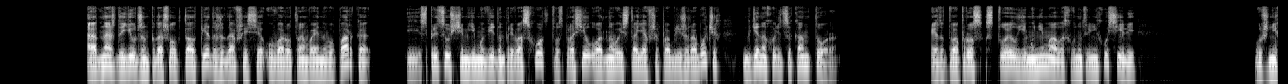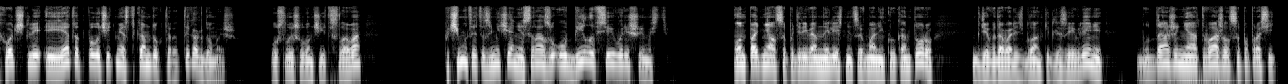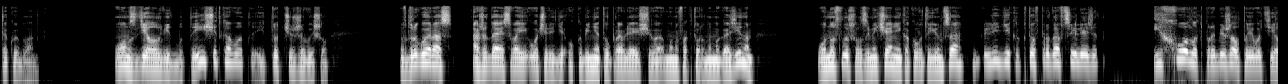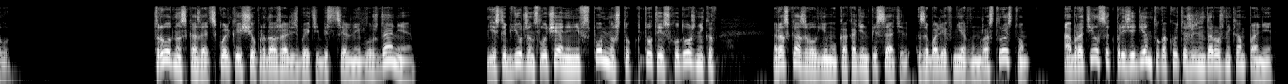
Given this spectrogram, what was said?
Однажды Юджин подошел к толпе, дожидавшейся у ворот трамвайного парка, и с присущим ему видом превосходства спросил у одного из стоявших поближе рабочих, где находится контора. Этот вопрос стоил ему немалых внутренних усилий. «Уж не хочет ли и этот получить место кондуктора? Ты как думаешь?» Услышал он чьи-то слова. Почему-то это замечание сразу убило всю его решимость. Он поднялся по деревянной лестнице в маленькую контору, где выдавались бланки для заявлений, но даже не отважился попросить такой бланк. Он сделал вид, будто ищет кого-то, и тотчас же вышел. В другой раз, ожидая своей очереди у кабинета управляющего мануфактурным магазином, он услышал замечание какого-то юнца «Гляди-ка, кто в продавцы лезет!» И холод пробежал по его телу. Трудно сказать, сколько еще продолжались бы эти бесцельные блуждания, если б Юджин случайно не вспомнил, что кто-то из художников рассказывал ему, как один писатель, заболев нервным расстройством, обратился к президенту какой-то железнодорожной компании,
